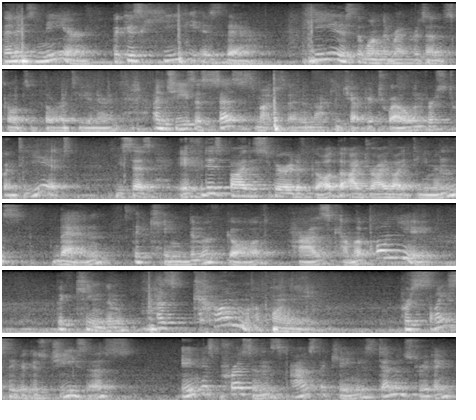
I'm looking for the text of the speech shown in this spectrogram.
then it's near, because he is there. He is the one that represents God's authority in earth. And Jesus says as much then in Matthew chapter 12 and verse 28. He says, If it is by the Spirit of God that I drive out demons, then the kingdom of God has come upon you. The kingdom has come upon you. Precisely because Jesus, in his presence as the king, is demonstrating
